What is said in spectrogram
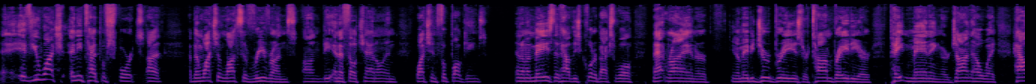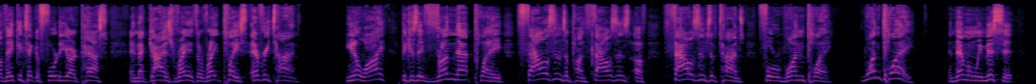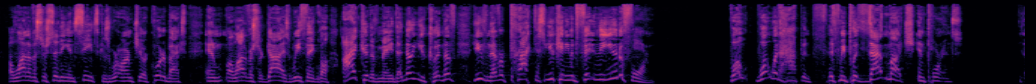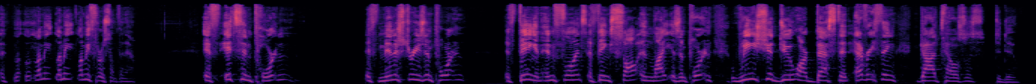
If you watch any type of sports, uh, I've been watching lots of reruns on the NFL channel and watching football games. And I'm amazed at how these quarterbacks, well, Matt Ryan or, you know, maybe Drew Brees or Tom Brady or Peyton Manning or John Elway, how they can take a 40 yard pass and that guy is right at the right place every time. You know why? Because they've run that play thousands upon thousands of thousands of times for one play. One play. And then when we miss it, a lot of us are sitting in seats because we're armchair quarterbacks, and a lot of us are guys. We think, well, I could have made that. No, you couldn't have. You've never practiced. You can't even fit in the uniform. What, what would happen if we put that much importance? Let me, let, me, let me throw something out. If it's important, if ministry is important, if being an influence, if being salt and light is important, we should do our best at everything God tells us to do.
